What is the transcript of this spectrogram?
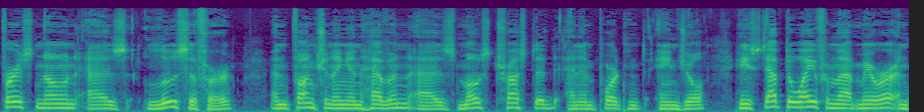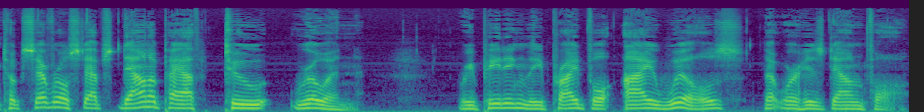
First known as Lucifer, and functioning in heaven as most trusted and important angel, he stepped away from that mirror and took several steps down a path to ruin, repeating the prideful I wills that were his downfall.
